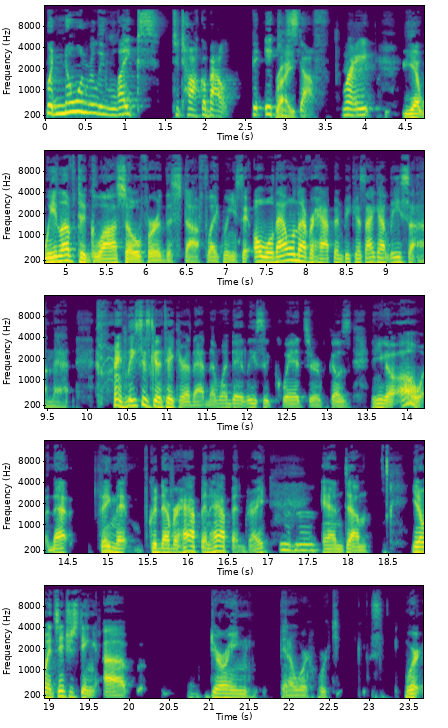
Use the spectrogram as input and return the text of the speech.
but no one really likes to talk about the icky right. stuff right? Yeah, we love to gloss over the stuff. Like when you say, oh, well, that will never happen because I got Lisa on that. Right? Lisa's going to take care of that. And then one day Lisa quits or goes, and you go, oh, and that thing that could never happen happened, right? Mm-hmm. And, um, you know, it's interesting. Uh, during, you know, we're, we're, we're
